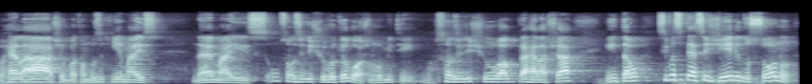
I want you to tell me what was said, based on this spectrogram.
eu relaxo, eu boto uma musiquinha mais, né, mais um sonzinho de chuva que eu gosto, não vou mentir, um sonzinho de chuva, algo para relaxar. Então, se você tem essa higiene do sono,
